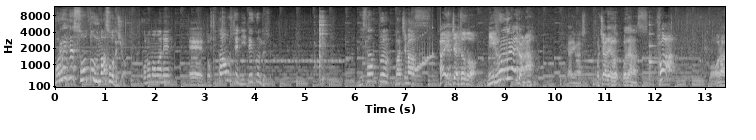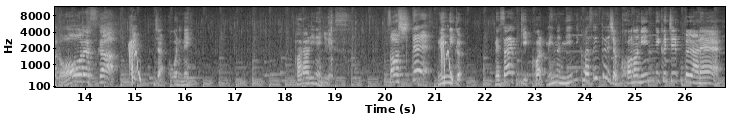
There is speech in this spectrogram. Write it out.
これで相当うまそうでしょ。このままねえっ、ー、と蓋をして煮ていくんですよ。23分待ちます。はいじゃあちょっと。2分ぐらいかな。やりました。こちらでございます。ふわっほらどうですか？はい。じゃあここにネギ。パラリネギですそしてニンニク。ねさっきほらみんなニンニク忘れてたでしょ？このニンニクチップがね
